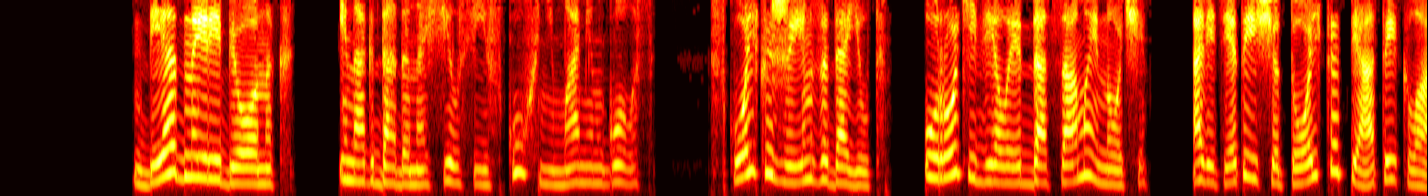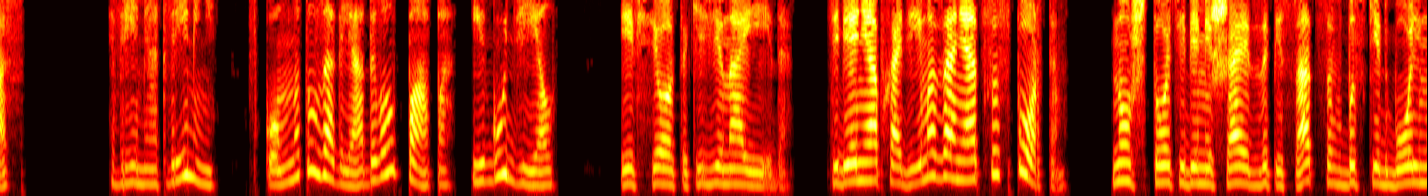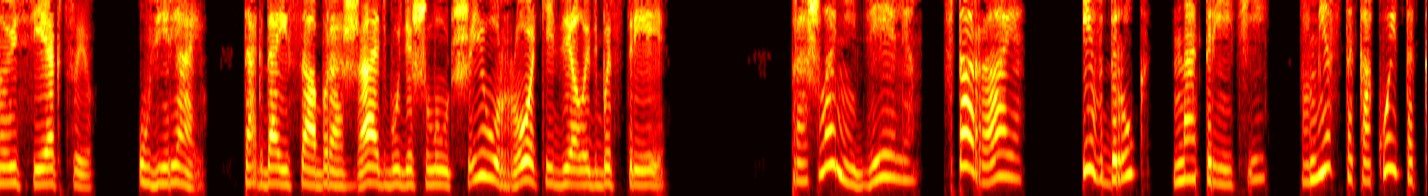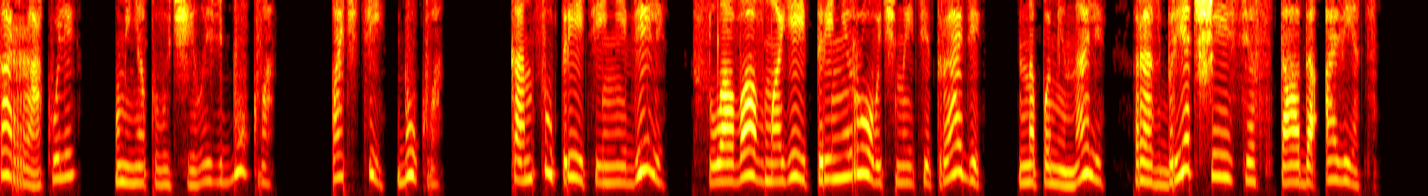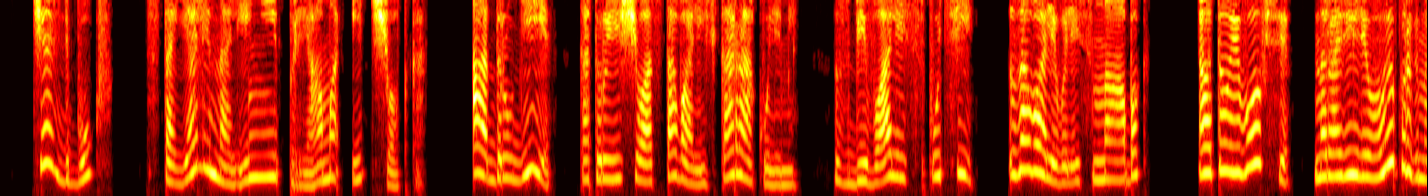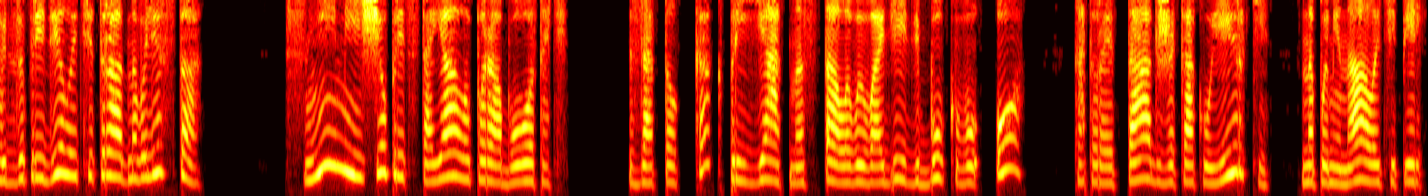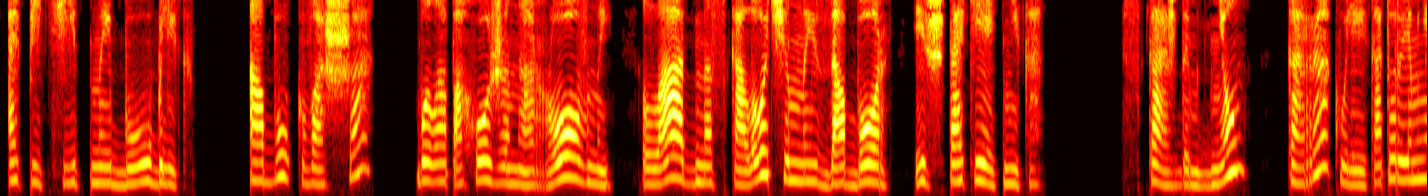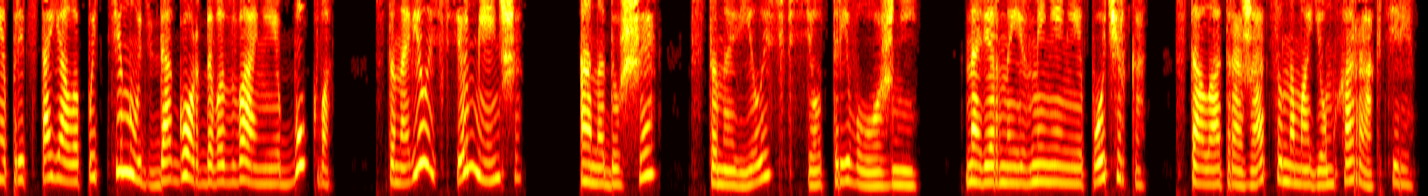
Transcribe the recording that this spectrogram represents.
«Бедный ребенок!» Иногда доносился из кухни мамин голос. «Сколько же им задают? Уроки делает до самой ночи. А ведь это еще только пятый класс». Время от времени в комнату заглядывал папа и гудел. «И все-таки, Зинаида, Тебе необходимо заняться спортом. Но что тебе мешает записаться в баскетбольную секцию? Уверяю, тогда и соображать будешь лучше, и уроки делать быстрее. Прошла неделя, вторая, и вдруг на третьей вместо какой-то каракули у меня получилась буква. Почти буква. К концу третьей недели Слова в моей тренировочной тетради напоминали разбредшееся стадо овец. Часть букв стояли на линии прямо и четко, а другие, которые еще оставались каракулями, сбивались с пути, заваливались на бок, а то и вовсе норовили выпрыгнуть за пределы тетрадного листа. С ними еще предстояло поработать. Зато как приятно стало выводить букву «О», которая так же, как у Ирки, напоминала теперь аппетитный бублик. А буква «Ш» была похожа на ровный, ладно сколоченный забор из штакетника. С каждым днем каракули, которые мне предстояло подтянуть до гордого звания буква, становилось все меньше, а на душе становилось все тревожней. Наверное, изменение почерка стало отражаться на моем характере.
